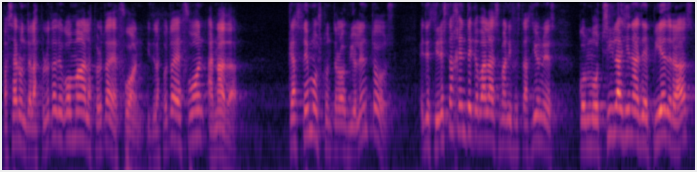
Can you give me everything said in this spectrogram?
pasaron de las pelotas de goma a las pelotas de foam, y de las pelotas de foam a nada. ¿Qué hacemos contra los violentos? Es decir, esta gente que va a las manifestaciones con mochilas llenas de piedras,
